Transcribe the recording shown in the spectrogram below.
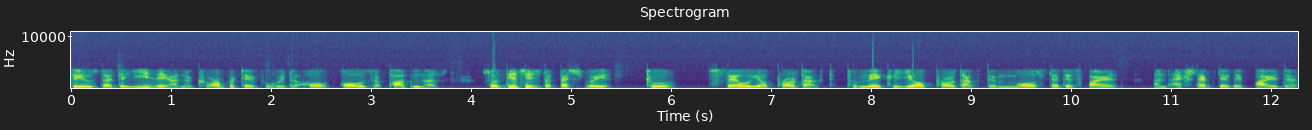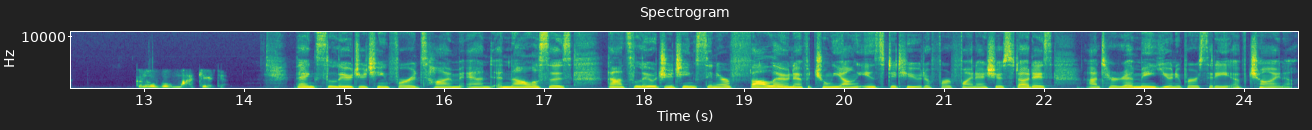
things that are easy and cooperative with all, all the partners. So this is the best way to sell your product, to make your product more satisfied and accepted by the global market. Thanks, Liu Zhiqin, for your time and analysis. That's Liu Zhiqin, Senior Fellow of Chongyang Institute for Financial Studies at Renmin University of China.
